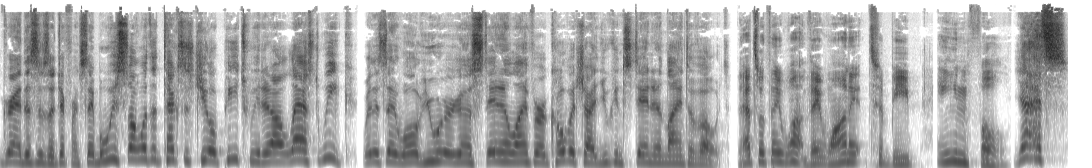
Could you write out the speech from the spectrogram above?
granted, this is a different state, but we saw what the Texas GOP tweeted out last week, where they said, "Well, if you were going to stand in line for a COVID shot, you can stand in line to vote." That's what they want. They want it to be painful Yes,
